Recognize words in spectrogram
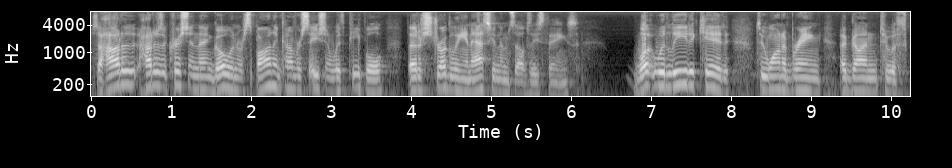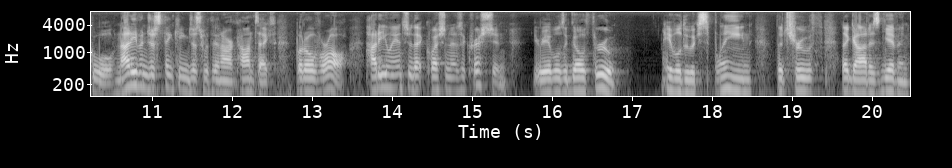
So, how, do, how does a Christian then go and respond in conversation with people that are struggling and asking themselves these things? What would lead a kid to want to bring a gun to a school? Not even just thinking just within our context, but overall. How do you answer that question as a Christian? You're able to go through, able to explain the truth that God has given.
